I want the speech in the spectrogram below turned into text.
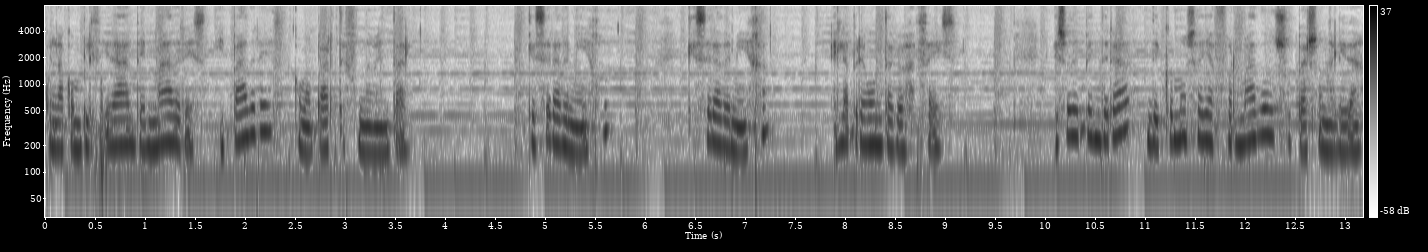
con la complicidad de madres y padres como parte fundamental. ¿Qué será de mi hijo? ¿Qué será de mi hija? Es la pregunta que os hacéis. Eso dependerá de cómo se haya formado su personalidad.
